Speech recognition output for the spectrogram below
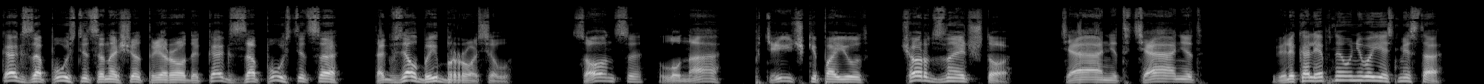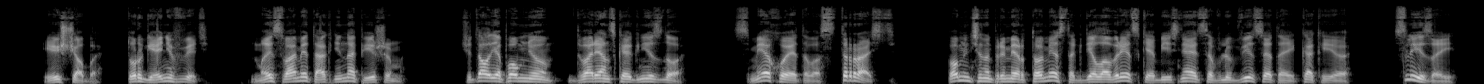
как запустится насчет природы, как запустится, так взял бы и бросил. Солнце, луна, птички поют, черт знает что. Тянет, тянет, Великолепные у него есть места. Еще бы, Тургенев ведь. Мы с вами так не напишем. Читал, я помню, «Дворянское гнездо». Смеху этого страсть. Помните, например, то место, где Лаврецкий объясняется в любви с этой, как ее, с Лизой?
